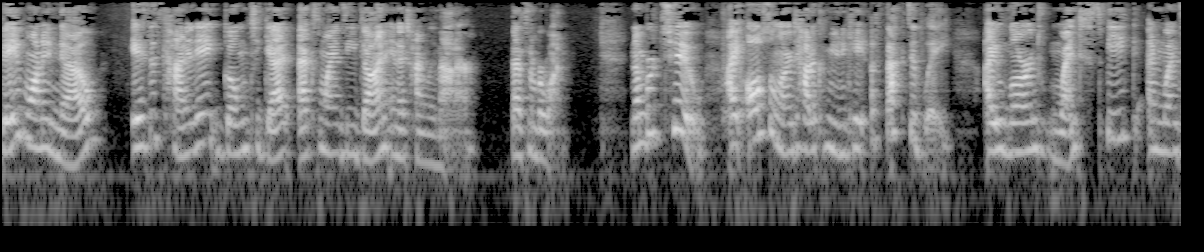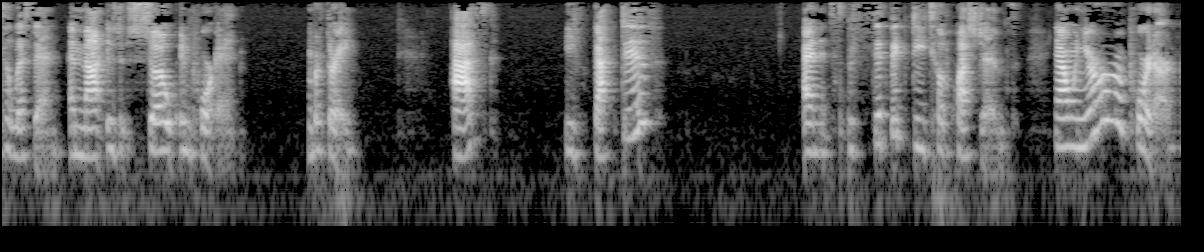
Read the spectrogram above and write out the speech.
they want to know is this candidate going to get X, Y, and Z done in a timely manner? That's number one. Number two, I also learned how to communicate effectively. I learned when to speak and when to listen, and that is so important. Number three, ask effective and specific detailed questions. Now, when you're a reporter,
